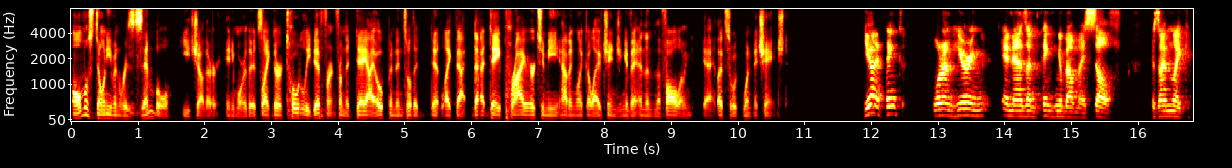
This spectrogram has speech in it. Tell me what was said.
almost don't even resemble each other anymore. It's like they're totally different from the day I opened until the like that that day prior to me having like a life changing event, and then the following day. That's when it changed. Yeah, I think what I'm hearing, and as I'm thinking about myself, because I'm like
